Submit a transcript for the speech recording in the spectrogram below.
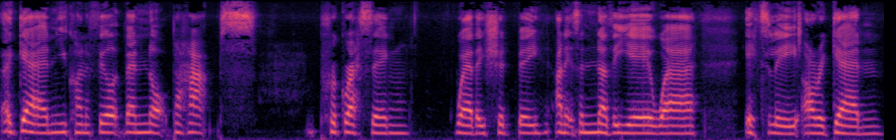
again, you kind of feel that they're not perhaps progressing where they should be, and it's another year where Italy are again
